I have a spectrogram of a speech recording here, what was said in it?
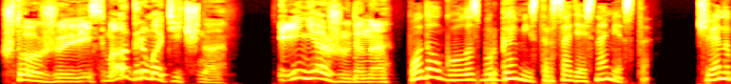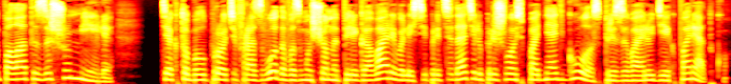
«Что же, весьма драматично и неожиданно», подал голос бургомистр, садясь на место. Члены палаты зашумели — те, кто был против развода, возмущенно переговаривались, и председателю пришлось поднять голос, призывая людей к порядку.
